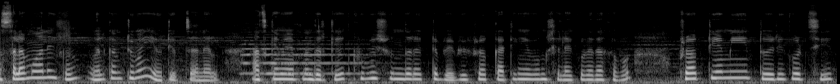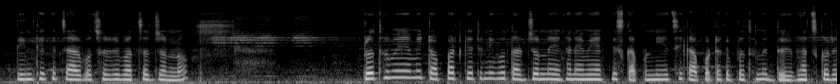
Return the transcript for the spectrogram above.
আসসালামু আলাইকুম welcome to my YouTube channel আজকে আমি আপনাদেরকে খুবই সুন্দর একটা বেবি ফ্রক কাটিং এবং সেলাই করে দেখাবো। ফ্রকটি আমি তৈরি করছি তিন থেকে চার বছরের বাচ্চার জন্য। প্রথমে আমি টপ পার্ট কেটে নিব, তার জন্য এখানে আমি এক পিস কাপড় নিয়েছি। কাপড়টাকে প্রথমে দুই ভাঁজ করে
